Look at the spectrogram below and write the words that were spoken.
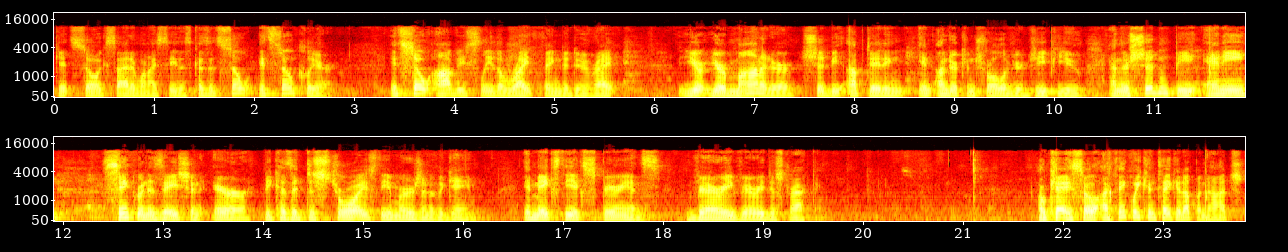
get so excited when I see this because it's so, it's so clear. It's so obviously the right thing to do, right? Your, your monitor should be updating in under control of your GPU. And there shouldn't be any synchronization error because it destroys the immersion of the game. It makes the experience very, very distracting. Okay, so I think we can take it up a notch.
